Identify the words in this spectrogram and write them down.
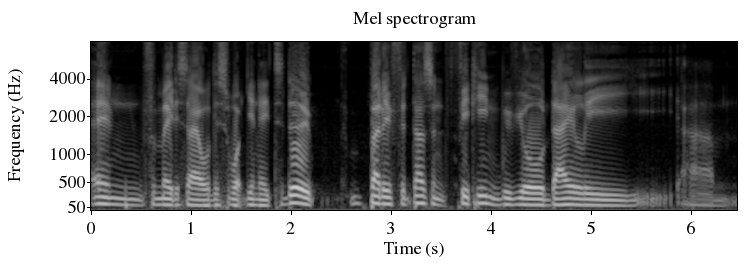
and for me to say, oh, this is what you need to do. But if it doesn't fit in with your daily um,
